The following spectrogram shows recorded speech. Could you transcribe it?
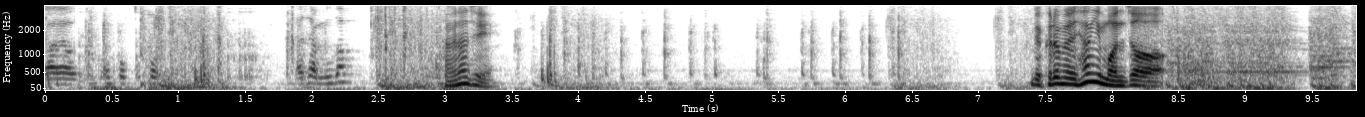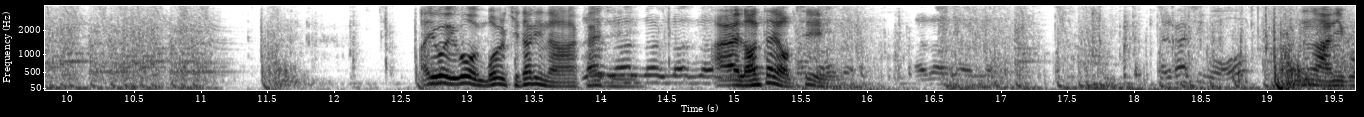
야야 꼭꼭꼭 다시 한 번 더? 당연하지. 근데 그러면 형이 먼저. 아 이거 이거 뭘 기다리나 가야지. 아, 런, 런 따위 런, 없지. 런, 런, 런, 런, 런. 잘 가시고 응 아니고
